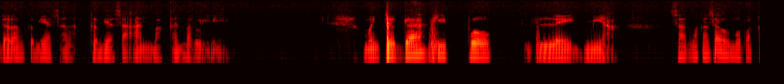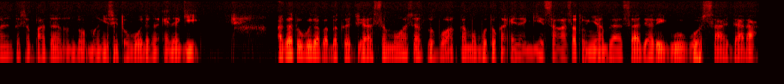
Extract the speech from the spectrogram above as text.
dalam kebiasaan, kebiasaan makan baru ini. Mencegah hipolemia Saat makan sahur merupakan kesempatan untuk mengisi tubuh dengan energi Agar tubuh dapat bekerja, semua sel tubuh akan membutuhkan energi. Salah satunya berasal dari glukosa darah.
